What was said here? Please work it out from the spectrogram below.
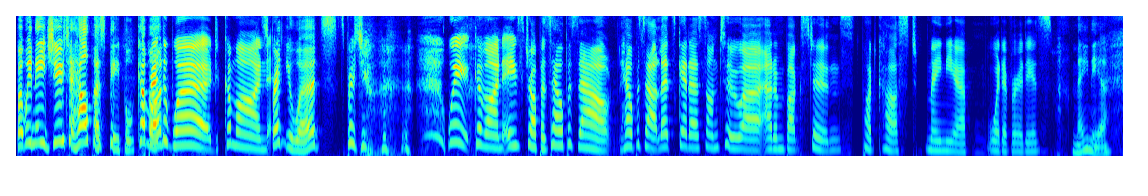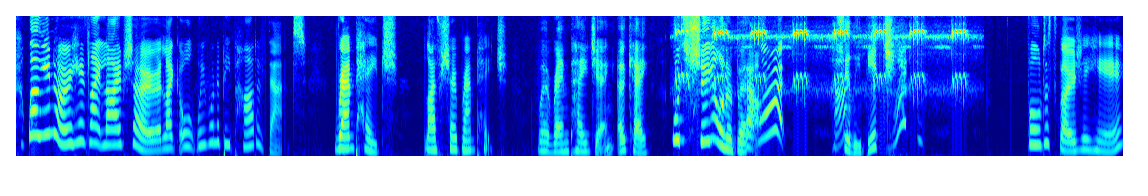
But we need you to help us, people. Come Spread on. Spread the word. Come on. Spread your words. Spread your. Wait, come on, eavesdroppers, help us out. Help us out. Let's get us onto uh, Adam Buxton's podcast mania, whatever it is. Mania. Well, you know, his like live show. Like, oh, we want to be part of that. Rampage, live show Rampage. We're rampaging. Okay. What's she on about? What? Silly bitch. Full disclosure here.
